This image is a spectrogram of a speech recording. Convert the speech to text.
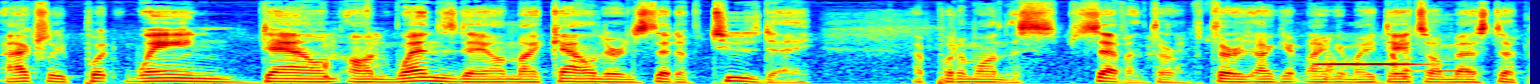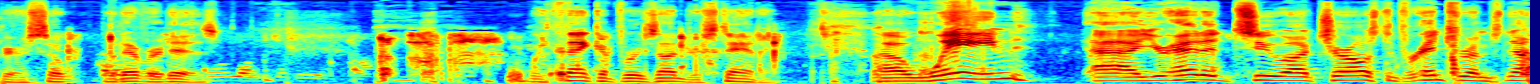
actually put Wayne down on Wednesday on my calendar instead of Tuesday. I put him on the seventh or third. I get my I get my dates all messed up here. So whatever it is, we thank him for his understanding. Uh, Wayne, uh, you're headed to uh, Charleston for interims now.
